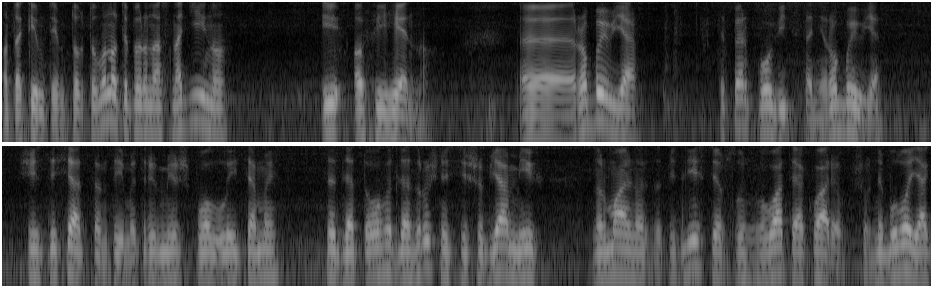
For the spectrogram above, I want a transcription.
Отаким тим. Тобто воно тепер у нас надійно і офігенно. Е, робив я тепер по відстані. Робив я 60 см між полицями. Це для того, для зручності, щоб я міг нормально підлізти і обслуговувати акваріум. Щоб не було як.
